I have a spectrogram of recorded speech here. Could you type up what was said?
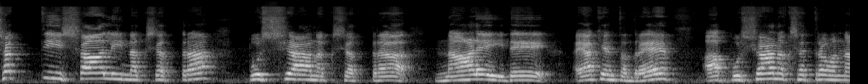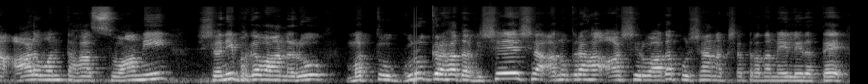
ಶಕ್ತಿಶಾಲಿ ನಕ್ಷತ್ರ ಪುಷ್ಯ ನಕ್ಷತ್ರ. ನಾಳೆ ಇದೆ. ಯಾಕೆ ಅಂತಂದ್ರೆ ಆ ಪುಷ್ಯ ನಕ್ಷತ್ರವನ್ನ ಆಳುವಂತಹ ಸ್ವಾಮಿ ಶನಿ ಭಗವಾನರು ಮತ್ತು ಗುರುಗ್ರಹದ ವಿಶೇಷ ಅನುಗ್ರಹ ಆಶೀರ್ವಾದ ಪುಷ್ಯ ನಕ್ಷತ್ರದ ಮೇಲಿರುತ್ತೆ.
